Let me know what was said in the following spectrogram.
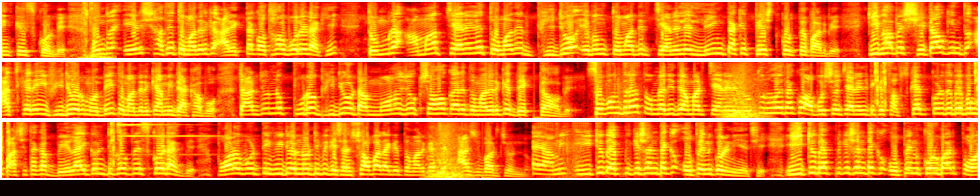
ইনক্রিজ করবে। বন্ধুরা, এর সাথে তোমাদেরকে আরেকটা কথাও বলে রাখি, তোমরা আমার চ্যানেলে তোমাদের ভিডিও এবং তোমাদের চ্যানেলের লিঙ্কটাকে পেস্ট করতে পারবে। কীভাবে সেটাও কিন্তু আজকের এই ভিডিওর মধ্যেই তোমাদেরকে আমি দেখাবো। তার জন্য পুরো ভিডিওটা মনোযোগ সহকারে তোমাদেরকে দেখতে হবে। সো বন্ধুরা, তোমরা যদি আমার চ্যানেলে নতুন হয়ে থাকো, অবশ্যই চ্যানেলটিকে সাবস্ক্রাইব করে দেবে এবং পাশে থাকা বেল আইকনটিকেও প্রেস করে রাখবে। পরবর্তী ভিডিওর নোটিফিকেশন সবার আগে তোমার কাছে আসবার জন্য। হ্যাঁ, আমি ইউটিউব অ্যাপ্লিকেশনটাকে ওপেন করে নিয়েছি। ইউটিউব অ্যাপ্লিকেশনটাকে ওপেন করবার পর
